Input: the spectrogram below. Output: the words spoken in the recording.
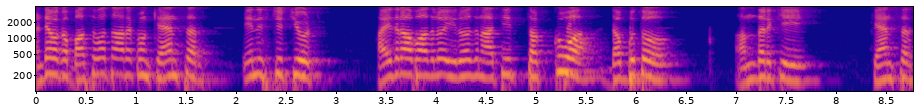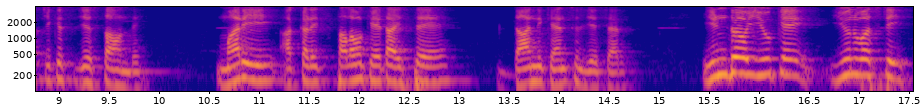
అంటే ఒక బసవతారకం క్యాన్సర్ ఇన్స్టిట్యూట్ హైదరాబాద్లో ఈ రోజున అతి తక్కువ డబ్బుతో అందరికీ క్యాన్సర్ చికిత్స చేస్తూ ఉంది. మరి అక్కడి స్థలం కేటాయిస్తే దాన్ని క్యాన్సిల్ చేశారు. ఇండో యూకే యూనివర్సిటీ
